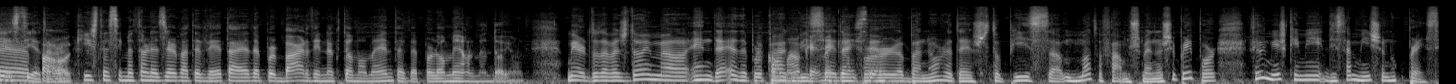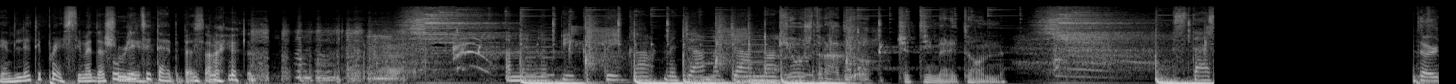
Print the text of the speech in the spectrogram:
pjesë tjetër. Po, kishte si me thënë rezervat e veta edhe për Bardhin në këtë moment edhe për Romeon mendoj unë. Mirë, do ta vazhdojmë uh, ende edhe për pak okay, bisedën për banorët e shtëpisë më të famshme në Shqipëri, por fillimisht kemi disa miq që nuk presin. Le t'i presim me dashuri. Publicitet besoj. I'm in the big speaker, me gjama gjama. Kjo është radio që ti meriton. Tër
